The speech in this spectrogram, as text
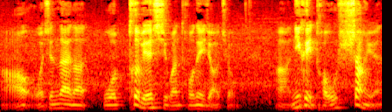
好，我现在呢，我特别喜欢投内角球，啊，你可以投上缘，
